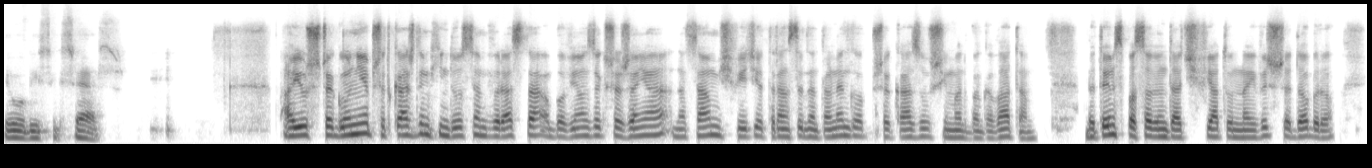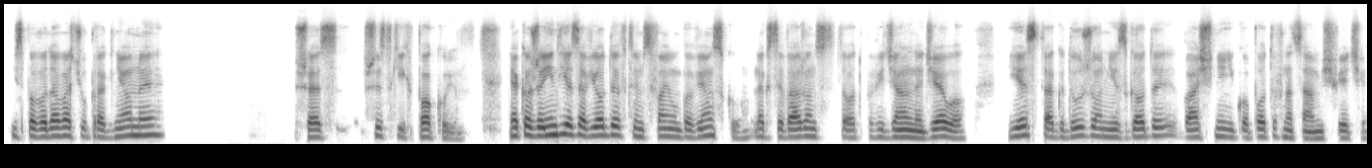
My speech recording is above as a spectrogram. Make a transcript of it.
there will be success. A już szczególnie przed każdym Hindusem wyrasta obowiązek szerzenia na całym świecie transcendentalnego przekazu Srimad Bhagavatam, by tym sposobem dać światu najwyższe dobro i spowodować upragniony przez wszystkich pokój. Jako, że Indie zawiodły w tym swoim obowiązku, lekceważąc to odpowiedzialne dzieło, jest tak dużo niezgody, właśnie i kłopotów na całym świecie.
